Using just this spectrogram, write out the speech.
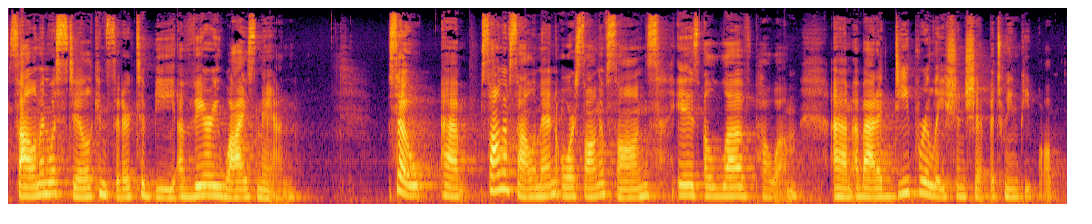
Solomon was still considered to be a very wise man. So, uh, Song of Solomon or Song of Songs is a love poem um, about a deep relationship between people.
